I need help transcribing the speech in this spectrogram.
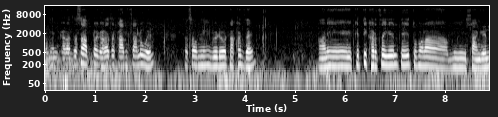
कमेंट करा. जसं आपलं घराचं काम चालू होईल तसं मी व्हिडिओ टाकत जाईन. आणि किती खर्च येईल ते तुम्हाला मी सांगेन.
